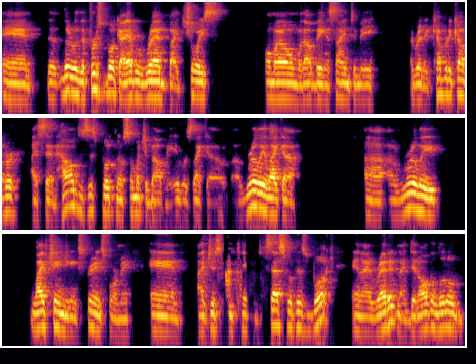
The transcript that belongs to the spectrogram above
and the, literally the first book I ever read by choice on my own without being assigned to me. I read it cover to cover. I said, "How does this book know so much about me?" It was like a, a really like a uh, a really life changing experience for me, and I just became obsessed with this book. And I read it, and I did all the little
